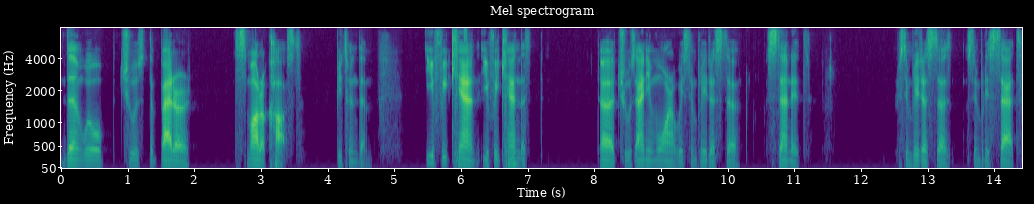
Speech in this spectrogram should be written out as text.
then we'll choose the better, the smaller cost between them. If we can, if we can't uh, choose any more, we simply just uh, send it. We simply just uh, simply set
